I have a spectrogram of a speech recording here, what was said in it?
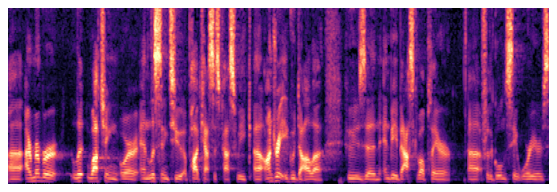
Uh, I remember li- watching or and listening to a podcast this past week. Uh, Andre Iguodala, who's an NBA basketball player uh, for the Golden State Warriors,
